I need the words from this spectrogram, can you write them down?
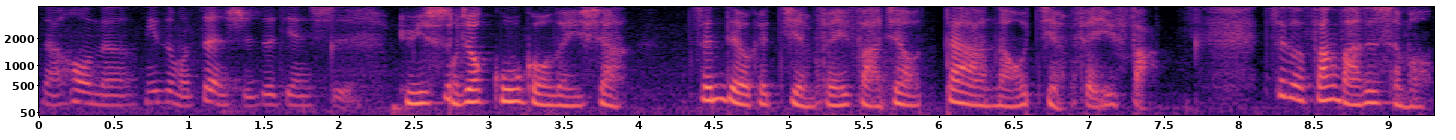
然后呢？你怎么证实这件事？于是我就 Google 了一下，真的有个减肥法叫大脑减肥法。这个方法是什么？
